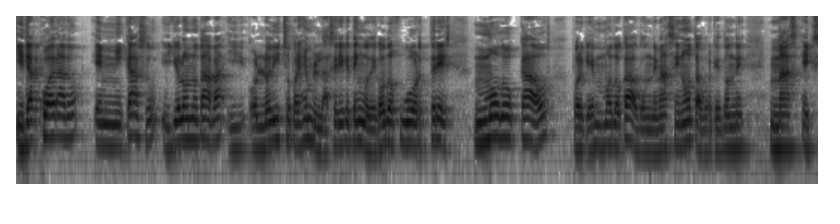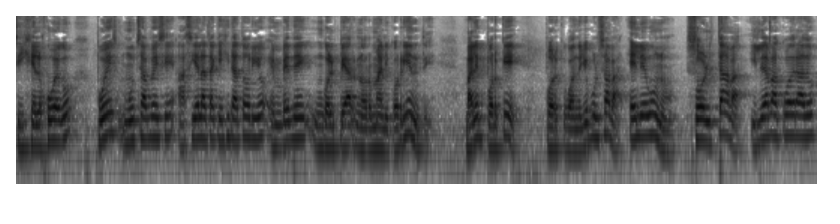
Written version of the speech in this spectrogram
y das cuadrado, en mi caso, y yo lo notaba, y os lo he dicho, por ejemplo, en la serie que tengo de God of War 3 modo caos, porque es modo caos donde más se nota, porque es donde más exige el juego, pues muchas veces hacía el ataque giratorio en vez de golpear normal y corriente. ¿Vale? ¿Por qué? Porque cuando yo pulsaba L1, soltaba y le daba cuadrado,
